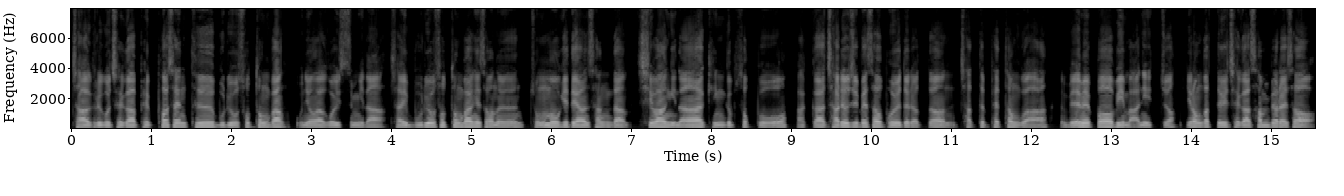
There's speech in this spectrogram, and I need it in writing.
자 그리고 제가 100% 무료 소통방 운영하고 있습니다. 자 이 무료 소통방에서는 종목에 대한 상담, 시황 이나 긴급 속보, 아까 자료집에서 보여드렸던 차트 패턴과 매매법이 많이 있죠. 이런 것들 제가 선별해서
